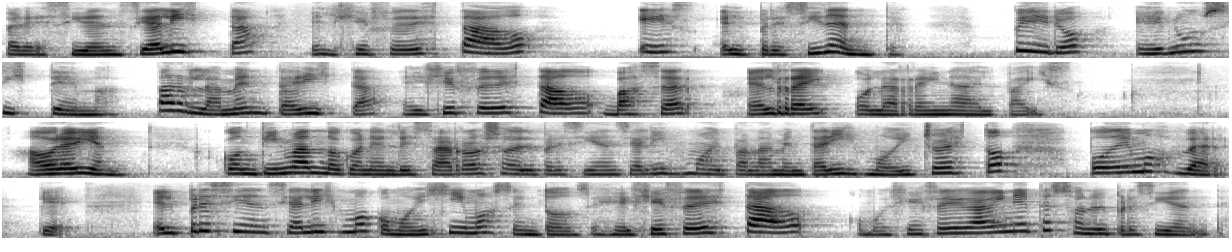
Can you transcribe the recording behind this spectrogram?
presidencialista, el jefe de Estado es el presidente, pero en un sistema parlamentarista, el jefe de Estado va a ser el rey o la reina del país. Ahora bien, Continuando con el desarrollo del presidencialismo y parlamentarismo, dicho esto, podemos ver que el presidencialismo, como dijimos, entonces el jefe de Estado, como el jefe de gabinete, son el presidente.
